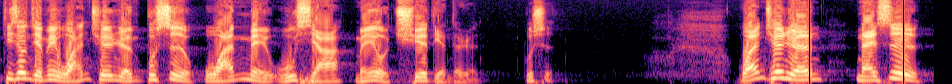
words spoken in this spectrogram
弟兄姐妹，完全人不是完美无瑕、没有缺点的人，不是。完全人乃是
